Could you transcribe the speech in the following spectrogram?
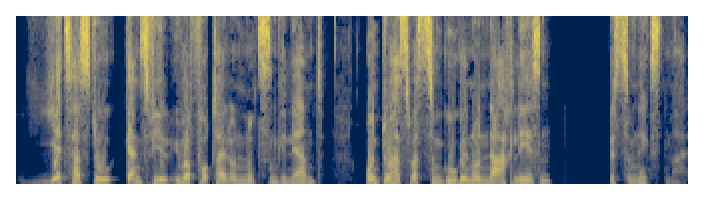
Jetzt hast du ganz viel über Vorteil und Nutzen gelernt und du hast was zum Googlen und Nachlesen. Bis zum nächsten Mal.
